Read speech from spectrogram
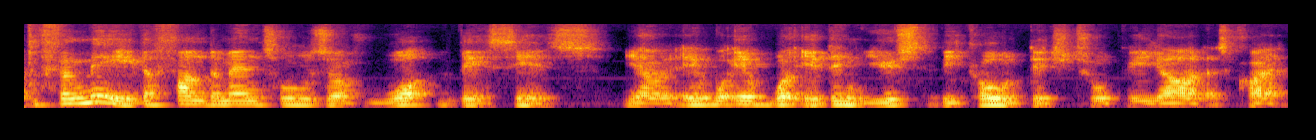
for me, the fundamentals of what this is, you know, it, it, it didn't used to be called digital PR. That's quite,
